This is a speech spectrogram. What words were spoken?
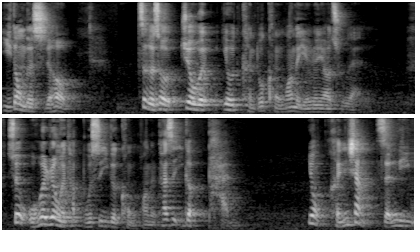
移动的时候，这个时候就会有很多恐慌的言论要出来了。所以我会认为它不是一个恐慌的，它是一个盘，用横向整理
